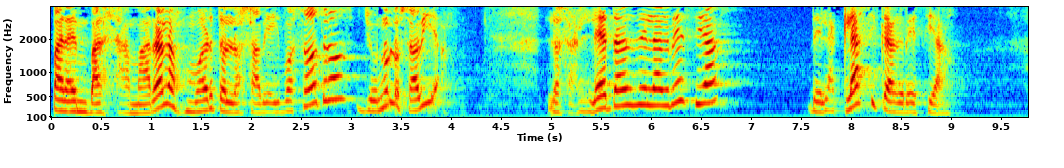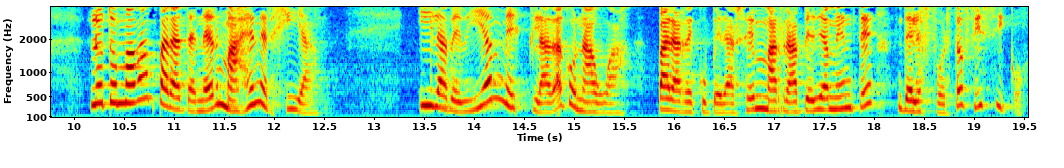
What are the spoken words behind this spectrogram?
para embalsamar a los muertos. ¿Lo sabíais vosotros? Yo no lo sabía. Los atletas de la Grecia de la clásica Grecia. Lo tomaban para tener más energía y la bebían mezclada con agua para recuperarse más rápidamente del esfuerzo físico.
